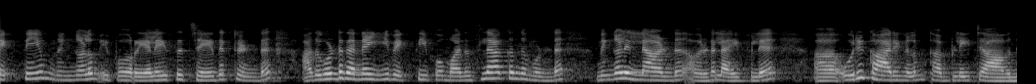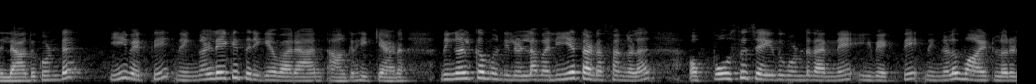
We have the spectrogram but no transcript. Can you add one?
വ്യക്തിയും നിങ്ങളും ഇപ്പോൾ റിയലൈസ് ചെയ്തിട്ടുണ്ട്. അതുകൊണ്ട് തന്നെ ഈ വ്യക്തി ഇപ്പോൾ മനസ്സിലാക്കുന്നുമുണ്ട്. നിങ്ങളില്ലാണ്ട് അവരുടെ ലൈഫിൽ ഒരു കാര്യങ്ങളും കംപ്ലീറ്റ് ആവുന്നില്ല. അതുകൊണ്ട് ഈ വ്യക്തി നിങ്ങളിലേക്ക് തിരികെ വരാൻ ആഗ്രഹിക്കുകയാണ്. നിങ്ങൾക്ക് മുന്നിലുള്ള വലിയ തടസ്സങ്ങൾ ഒപ്പോസ് ചെയ്തുകൊണ്ട് തന്നെ ഈ വ്യക്തി നിങ്ങളുമായിട്ടുള്ളൊരു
